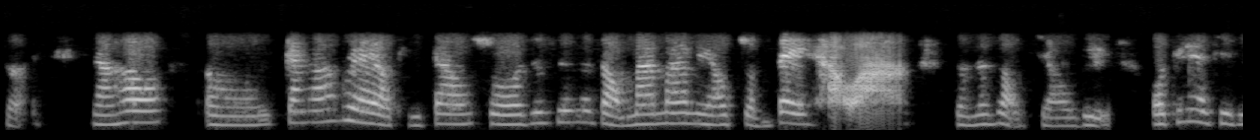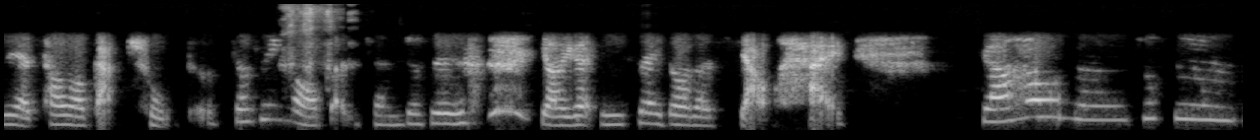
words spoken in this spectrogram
对，然后嗯，刚刚瑞有提到说，就是那种妈妈没有准备好啊的那种焦虑。我听了其实也超有感触的，就是因为我本身就是 有一个一岁多的小孩，然后呢，就是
